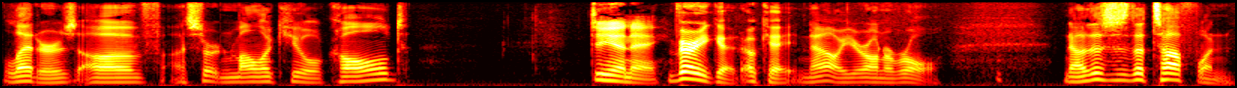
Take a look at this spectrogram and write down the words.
letters of a certain molecule called. DNA. Very good. Okay, now you're on a roll. Now, this is the tough one.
